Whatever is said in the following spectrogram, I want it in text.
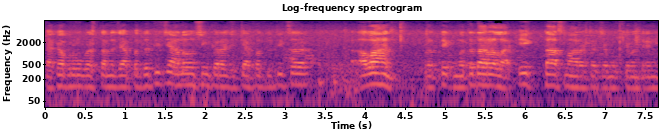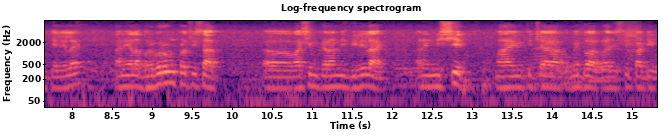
शाखाप्रमुख असताना ज्या पद्धतीचे अनाऊन्सिंग करायचे त्या पद्धतीचं आवाहन प्रत्येक मतदाराला एक तास महाराष्ट्राच्या मुख्यमंत्र्यांनी केलेलं आहे. आणि याला भरभरून प्रतिसाद वाशिमकरांनी दिलेला आहे. आणि निश्चित महायुतीच्या उमेदवार राजश्री पाटील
